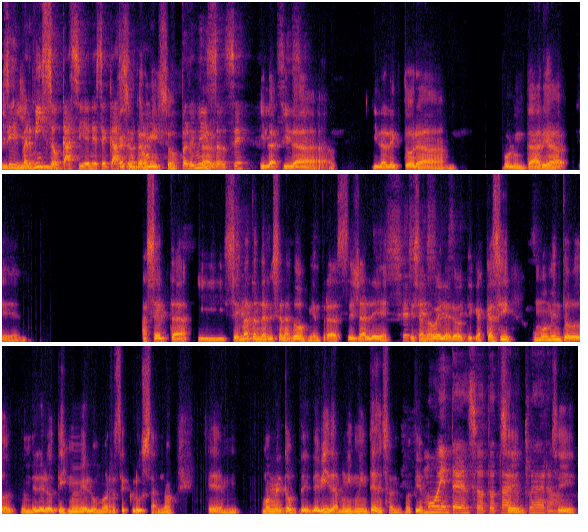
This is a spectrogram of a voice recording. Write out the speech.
Sí, permiso casi en ese caso. Casi un permiso. Un permiso, sí. Y la, y, la, y la lectora voluntaria eh, acepta y se matan de risa las dos mientras ella lee esa novela erótica. Casi un momento donde el erotismo y el humor se cruzan, ¿no? Eh, un momento de, vida muy, muy intenso al mismo tiempo. Muy intenso, total, claro. Sí,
